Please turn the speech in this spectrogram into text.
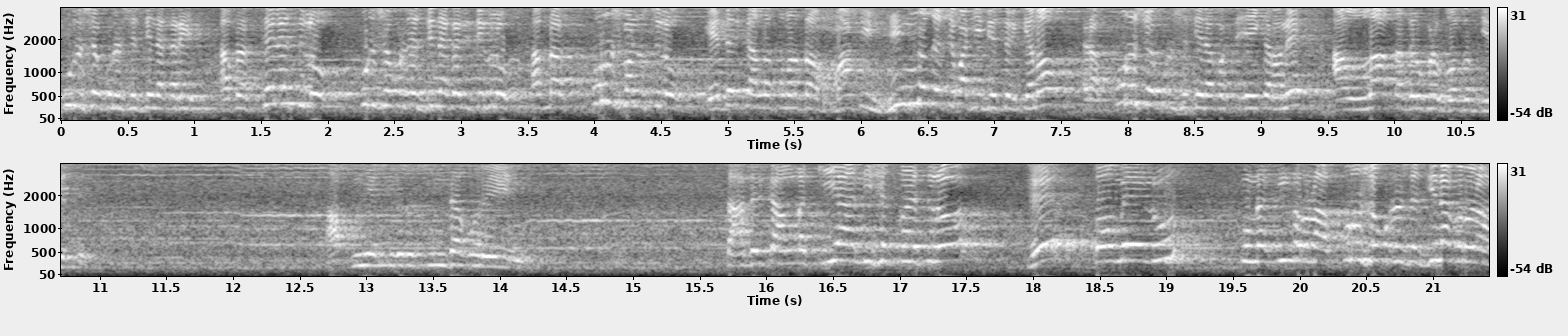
পুরুষে পুরুষে জিনাকারী আপনার ছেলে ছিল, পুরুষে পুরুষে জিনাকারী যেগুলো আপনার পুরুষ মানুষ ছিল, এদেরকে আল্লাহ তাআলা মাটির নিম্ন দেশে পাঠিয়ে দিয়েছেন। কেন? এরা পুরুষে পুরুষে জিনা করছে। এই কারণে আল্লাহ তাদের উপরে গজব দিয়েছে। আপনি একটু কথা চিন্তা করেন, তাদেরকে আল্লাহ কি নিষেধ করেছিল? হে কমে লুত তোমরা কি করো না? পুরুষ পুরুষে জিনা করো না।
